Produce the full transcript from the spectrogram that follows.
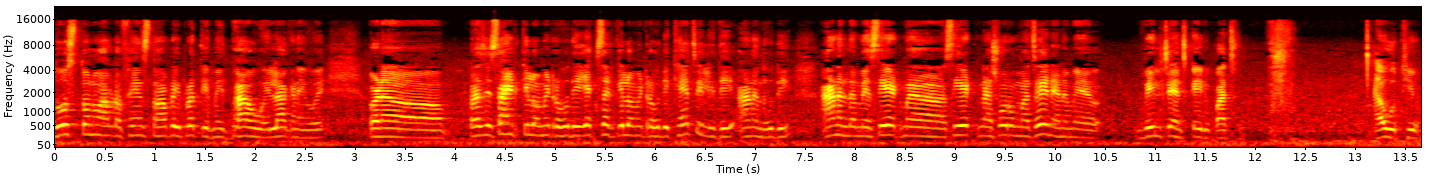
દોસ્તોનો, આપણા ફેન્સનો આપણી પ્રત્યે મેં ભાવ હોય, લાગણી હોય. પણ પછી સાઠ કિલોમીટર સુધી, એકસઠ કિલોમીટર સુધી ખેંચી લીધી આણંદ સુધી. આણંદ અમે સેટમાં સેટના શોરૂમમાં જઈને અને મેં વ્હીલ ચેન્જ કર્યું પાછું. આવું થયું.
